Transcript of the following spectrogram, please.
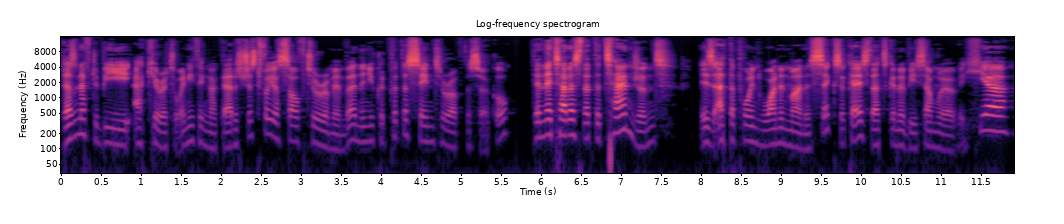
It doesn't have to be accurate or anything like that. It's just for yourself to remember, and then you could put the center of the circle. Then they tell us that the tangent is at the point 1 and minus 6. Okay, so that's going to be somewhere over here.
